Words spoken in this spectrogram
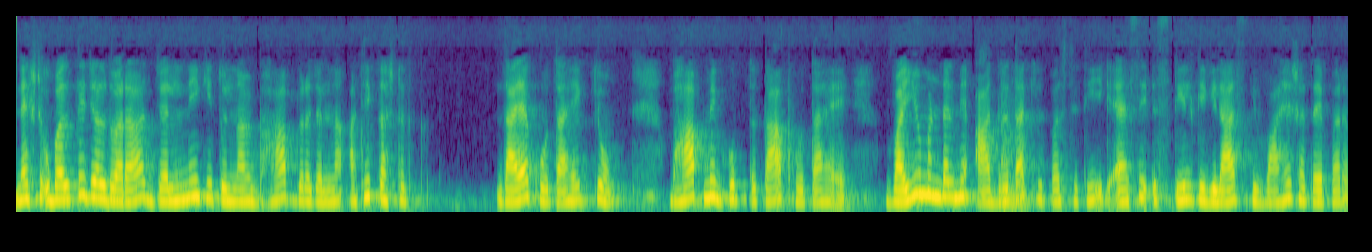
नेक्स्ट उबलते जल द्वारा जलने की तुलना में भाप द्वारा जलना अधिक कष्टदायक होता है। क्यों? भाप में गुप्त ताप होता है। वायुमंडल में आर्द्रता की उपस्थिति एक ऐसे स्टील के गिलास की बाह्य सतह पर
